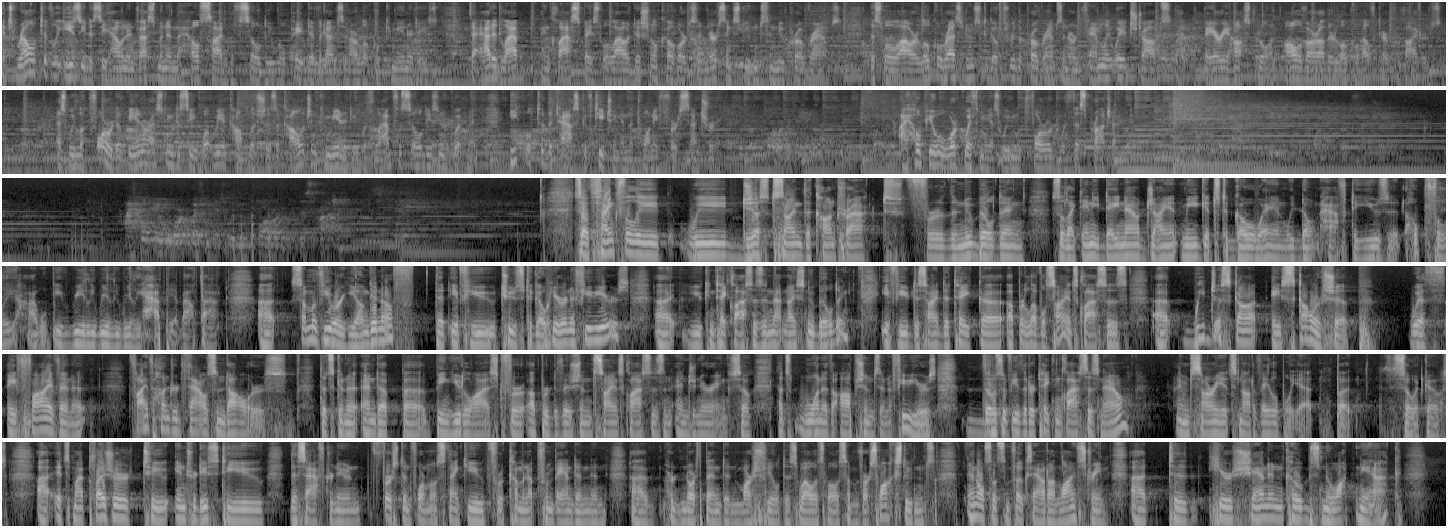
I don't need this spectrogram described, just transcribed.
It's relatively easy to see how an investment in the health side of the facility will pay dividends in our local communities. The added lab and class space will allow additional cohorts of nursing students and new programs. This will allow our local residents to go through the programs and earn family wage jobs at Bay Area Hospital and all of our other local healthcare providers. As we look forward, it'll be interesting to see what we accomplish as a college and community with lab facilities and equipment equal to the task of teaching in the 21st century. I hope you will work with me as we move forward with this project. I hope you will work with me as we move forward with this project. So thankfully, we just signed the contract for the new building. So like any day now, Giant Me gets to go away and we don't have to use it. Hopefully, I will be really, really, really happy about that. Uh, some of you are young enough that if you choose to go here in a few years, uh, you can take classes in that nice new building. If you decide to take uh, upper level science classes, uh, we just got a scholarship with a five in it $500,000 that's going to end up uh, being utilized for upper division science classes and engineering. So that's one of the options in a few years. Those of you that are taking classes now, I'm sorry it's not available yet, but so it goes. Uh, it's my pleasure to introduce to you this afternoon. First and foremost, thank you for coming up from Bandon and uh, North Bend and Marshfield, as well as well as some of our SWOCC students, and also some folks out on live stream uh, to hear Shannon Kobs Nawotniak,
